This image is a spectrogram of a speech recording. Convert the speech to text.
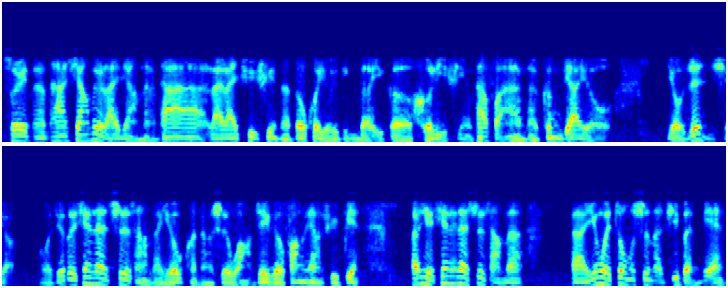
所以呢，它相对来讲呢，它来来去去呢，都会有一定的一个合理性，它反而呢更加有有韧性。我觉得现在市场呢，有可能是往这个方向去变，而且现在市场呢，呃，因为重视呢基本面，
